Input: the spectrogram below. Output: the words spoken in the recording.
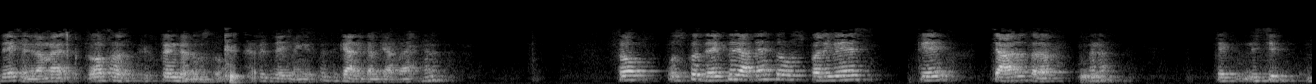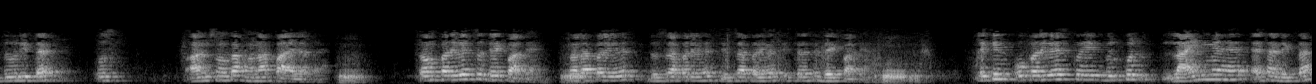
देख लेंगे मैं थोड़ा सा एक्सप्लेन कर दूँ उसको। ठीक है। फिर देख लेंगे इसमें से क्या निकल के आता है है ना? तो उसको देखने जाते हैं तो उस परिवेश के चारों तरफ़ है ना? एक निश्चित दूरी तक उस अंशों का होना पाया जाता है। हम्म, तो हम परिवेश तो देख पाते हैं। पहला परिवेश दूसरा परिवेश तीसरा परिवेश इस तरह से देख पाते हैं। हम्म, लेकिन वो परिवेश को एक बिल्कुल लाइन में है ऐसा दिखता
